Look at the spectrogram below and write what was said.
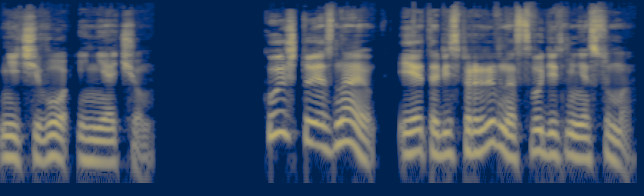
«ничего и ни о чем». Кое-что я знаю, и это беспрерывно сводит меня с ума.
